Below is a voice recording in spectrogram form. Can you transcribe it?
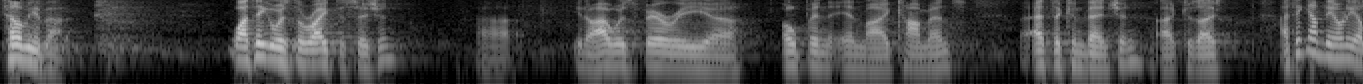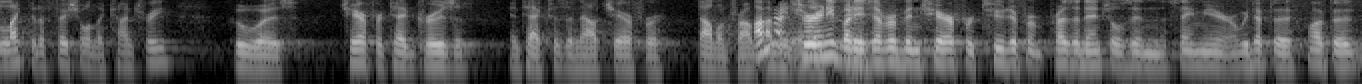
tell me about it. Well, I think it was the right decision. Uh, you know, I was very uh, open in my comments at the convention because uh, I, I think I'm the only elected official in the country who was chair for Ted Cruz in Texas and now chair for Donald Trump. I'm I not mean, sure anybody's ever been chair for two different presidentials in the same year. We'd have to, we'll have to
